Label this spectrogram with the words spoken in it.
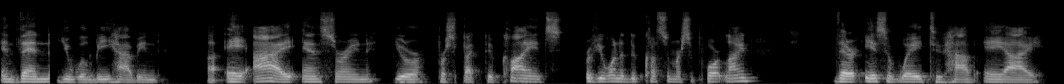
and then you will be having uh, AI answering your prospective clients. Or If you want to do customer support line, there is a way to have AI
